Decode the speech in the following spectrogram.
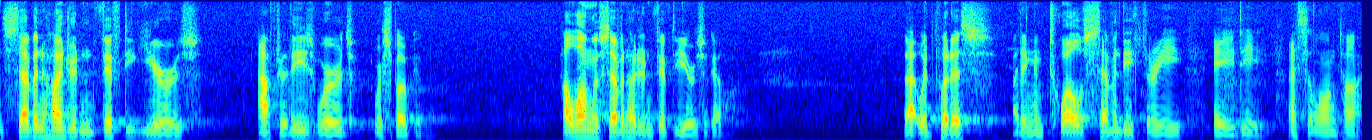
750 years after these words were spoken. How long was 750 years ago? That would put us, I think, in 1273 AD. That's a long time.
